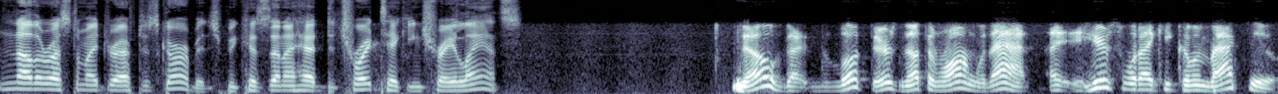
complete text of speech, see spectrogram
Now the rest of my draft is garbage because then I had Detroit taking Trey Lance. No, that, look, there's nothing wrong with that. Here's what I keep coming back to.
